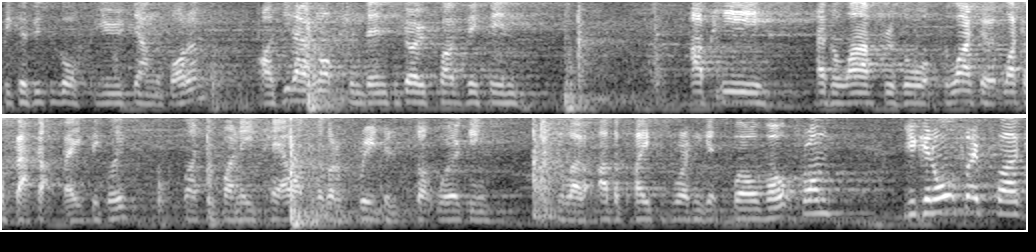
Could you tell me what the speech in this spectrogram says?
because this is all fused down the bottom, I did have an option then to go plug this in up here as a last resort. So like a like a backup basically. Like if I need power, if I've got a fridge and it's stopped working, I still have other places where I can get 12 volt from. You can also plug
